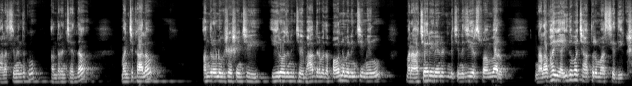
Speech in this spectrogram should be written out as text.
ఆలస్యం ఎందుకు? అందరం చేద్దాం. మంచి కాలం. అందులోనూ విశేషించి ఈ రోజు నుంచే భాద్రపద పౌర్ణమి నుంచి మేము మన ఆచార్యులైనటువంటి చిన్నజీయర్ స్వామివారు నలభై ఐదవ చాతుర్మాస్య దీక్ష.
